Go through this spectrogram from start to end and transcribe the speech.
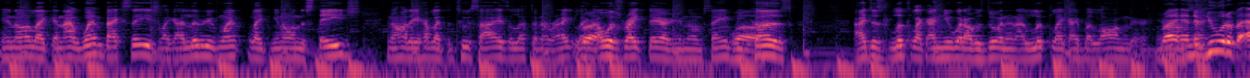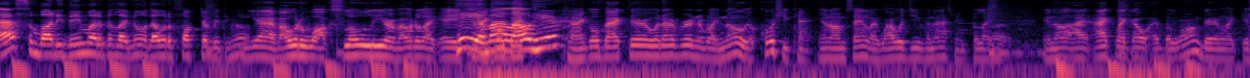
you know, like and I went backstage, like I literally went like, you know, on the stage, you know how they have like the two sides, the left and the right? Like Right. I was right there, you know what I'm saying? Wow. Because I just looked like I knew what I was doing and I looked like I belonged there. Right, and if you would have asked somebody, they might have been like, "No, that would have fucked everything up." Yeah, if I would have walked slowly or if I would have like, hey, Hey, am I back- allowed here? Can I go back there or whatever? And they're like, no, of course you can't. You know what I'm saying? Like, why would you even ask me? But like, Right. You know, I act like I, I belong there and like it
